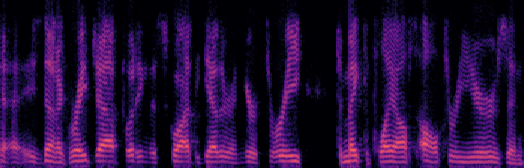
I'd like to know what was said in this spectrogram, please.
uh, has done a great job putting the squad together in year three to make the playoffs all three years. And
